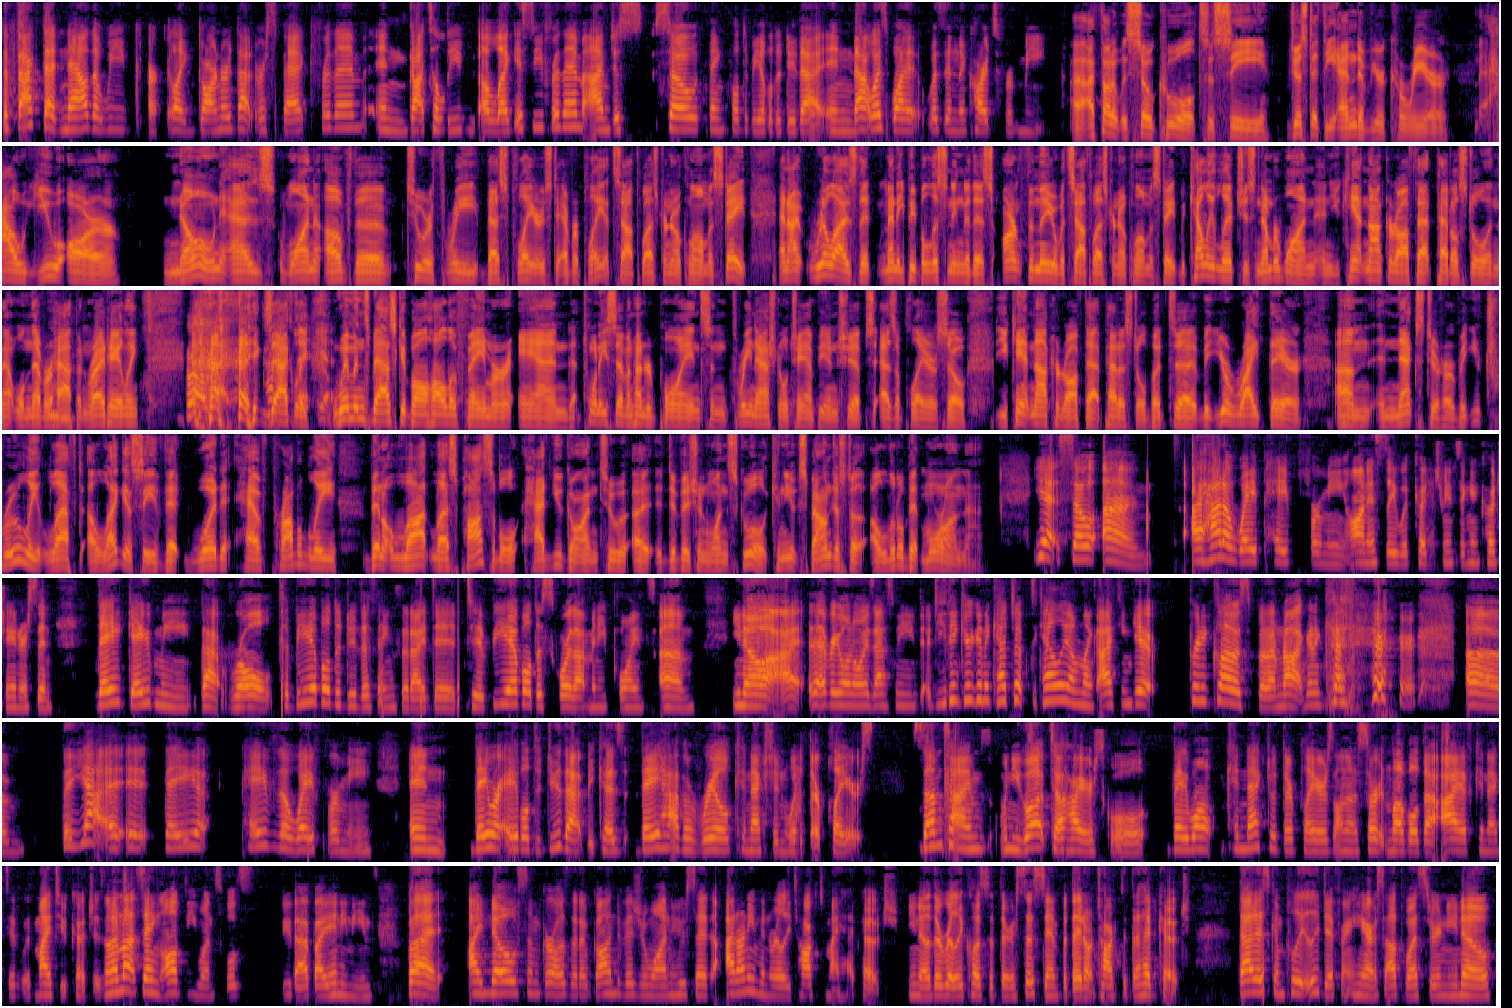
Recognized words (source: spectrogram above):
the fact that now that we er, like garnered that respect for them and got to leave a legacy for them, I'm just so thankful to be able to do that. And that was what was in the cards for me. I thought it was so cool to see just at the end of your career how you are known as one of the two or three best players to ever play at Southwestern Oklahoma State. And I realize that many people listening to this aren't familiar with Southwestern Oklahoma State, but Kelli Litsch is number one, and you can't knock her off that pedestal, and that will never mm-hmm. happen, right, Hailey? right. exactly. yes. Women's Basketball Hall of Famer and 2,700 points and three national championships as a player. So you can't knock her off that pedestal, but uh, but you're right there um, next to her. But you truly left a legacy that would have probably been a lot less possible had you gone to a, Division One school. Can you expound just a, a little bit more on that? Yeah, so um, I had a way paved for me, honestly, with Coach Music and Coach Anderson. They gave me that role to be able to do the things that I did, to be able to score that many points. Um, you know, I, everyone always asks me, "Do you think you're going to catch up to Kelli?" I'm like, I can get pretty close, but I'm not going to catch her. um, but yeah, it, it, they paved the way for me and they were able to do that because they have a real connection with their players. Sometimes when you go up to a higher school, they won't connect with their players on a certain level that I have connected with my two coaches. And I'm not saying all D1 schools do that by any means, but I know some girls that have gone Division One who said, I don't even really talk to my head coach. You know, they're really close with their assistant, but they don't talk to the head coach. That is completely different here at Southwestern. You know,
